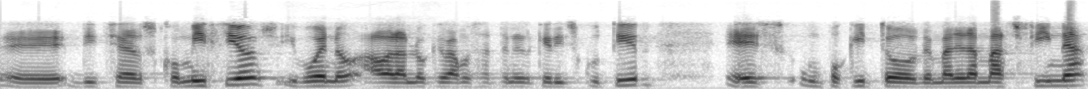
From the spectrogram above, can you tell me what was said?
eh, dichos comicios y bueno, ahora lo que vamos a tener que discutir es un poquito de manera más fina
